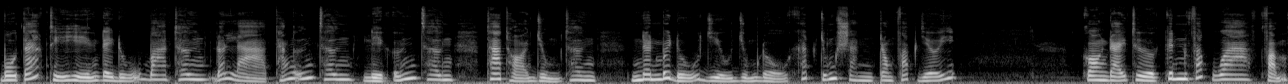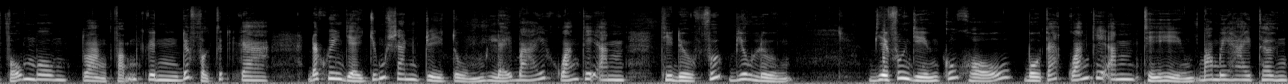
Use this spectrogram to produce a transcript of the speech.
Bồ Tát thị hiện đầy đủ ba thân, đó là thắng ứng thân, liệt ứng thân, tha thọ dùng thân, nên mới đủ diệu dụng độ khắp chúng sanh trong Pháp giới. Còn Đại Thừa Kinh Pháp Hoa, Phẩm Phổ Môn, Toàn Phẩm Kinh Đức Phật Thích Ca đã khuyên dạy chúng sanh trì tụng lễ bái quán thế âm thì được phước vô lượng. Về phương diện cứu khổ, Bồ Tát Quán Thế Âm thị hiện 32 thân,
